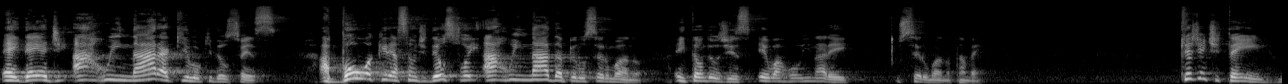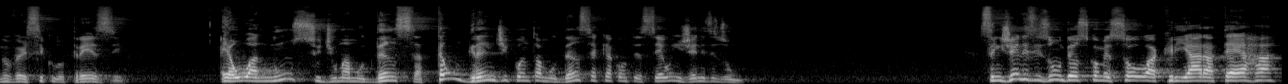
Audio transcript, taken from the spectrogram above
é a ideia de arruinar aquilo que Deus fez. A boa criação de Deus foi arruinada pelo ser humano. Então Deus diz: Eu arruinarei o ser humano também. O que a gente tem no versículo 13 é o anúncio de uma mudança tão grande quanto a mudança que aconteceu em Gênesis 1. Se em Gênesis 1 Deus começou a criar a terra,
